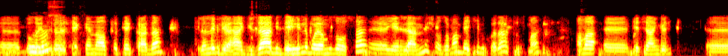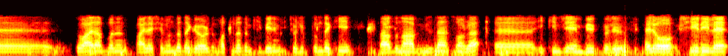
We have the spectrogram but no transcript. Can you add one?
E, dolayısıyla teknenin altı tekrardan kirlenebiliyor. Ha, güzel bir zehirli boyamız olsa e, yenilenmiş o zaman belki bu kadar tutmaz. Ama e, geçen gün e, Zuhal ablanın paylaşımında da gördüm. Hatırladım ki benim çocukluğumdaki Sadun abimizden sonra e, ikinci en büyük böyle hele o şiiriyle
